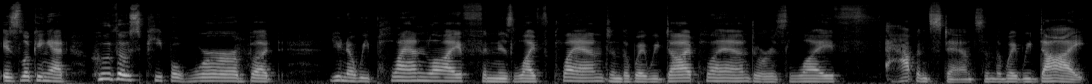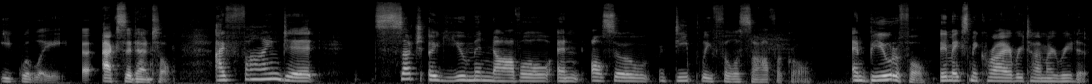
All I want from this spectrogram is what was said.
is looking at who those people were, but you know, we plan life and is life planned and the way we die planned or is life happenstance and the way we die equally uh, accidental. I find it such a human novel and also deeply philosophical and beautiful. It makes me cry every time I read it.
